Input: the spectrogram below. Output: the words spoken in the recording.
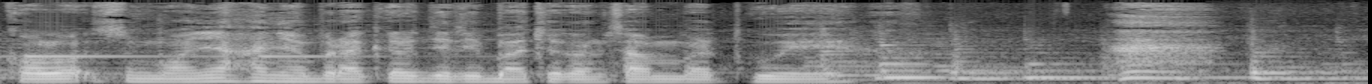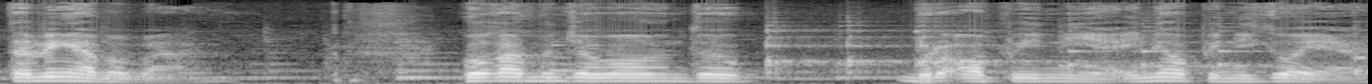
kalau semuanya hanya berakhir jadi bacotan sambat gue. Tapi nggak apa-apa. Gue akan mencoba untuk beropini ya. Ini opini gue ya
